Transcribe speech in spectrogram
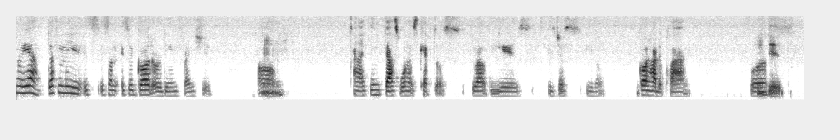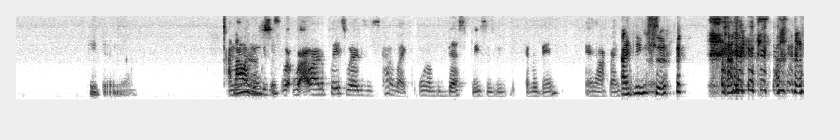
Oh yeah, definitely. It's it's an it's a God ordained friendship, um, Mm. and I think that's what has kept us throughout the years. it's just you know, God had a plan for he us, did he did Yeah. And now I think this so- is we're, we're at a place where this is kind of like one of the best places we've ever been in our friendship. i think so.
